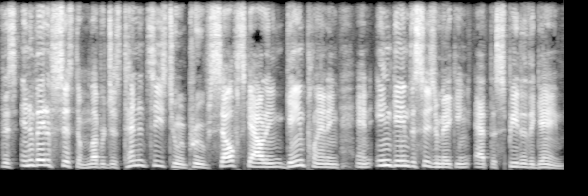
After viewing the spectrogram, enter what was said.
This innovative system leverages tendencies to improve self scouting, game planning, and in game decision making at the speed of the game.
